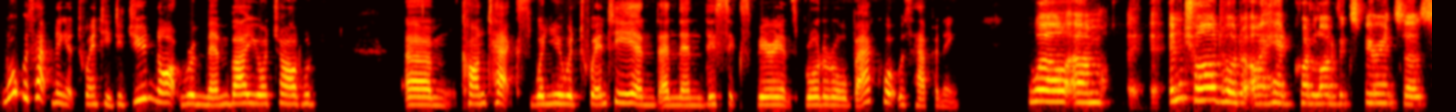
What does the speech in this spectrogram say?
What was happening at 20? Did you not remember your childhood um, contacts when you were 20 and, and then this experience brought it all back? What was happening? Well, um, in childhood, I had quite a lot of experiences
